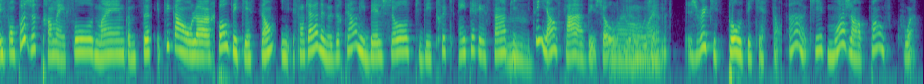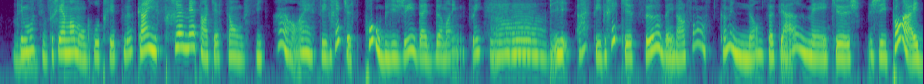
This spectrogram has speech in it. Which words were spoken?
Ils font pas juste prendre l'info de même, comme ça. Tu sais, quand on leur pose des questions, ils sont capables de nous dire tellement des belles choses, puis des trucs intéressants, puis, Mm. tu sais, ils en savent des choses, Ouais, là, nos ouais. jeunes. Je veux qu'ils se posent des questions. Ah, ok, moi, j'en pense quoi? Tu sais, Mm. moi, c'est vraiment mon gros trip, là. Quand ils se remettent en question aussi. Ah ouais, c'est vrai que c'est pas obligé d'être de même, tu sais. Mm. Puis, ah, c'est vrai que ça, ben, dans le fond, c'est comme une norme sociale, mais que je- j'ai pas à être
